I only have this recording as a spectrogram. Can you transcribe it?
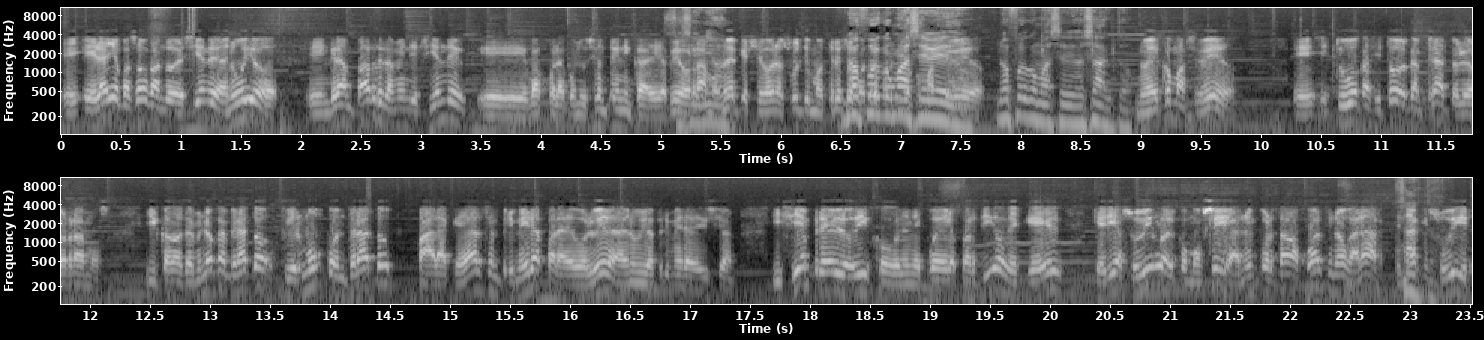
eh, el año pasado cuando desciende Danubio, en gran parte también desciende eh, bajo la conducción técnica de Apio Sí, Ramos. señor. No es que llegó en los últimos tres o No cuatro fue como partidos Acevedo. No fue como Acevedo, exacto. No es como Acevedo. Eh, estuvo casi todo el campeonato Leo Ramos. Y cuando terminó el campeonato, firmó un contrato para quedarse en primera, para devolver a Danubio a primera división. Y siempre él lo dijo después de los partidos, de que él quería subirlo al como sea, no importaba jugar, sino ganar. Tenía Exacto. que subir.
